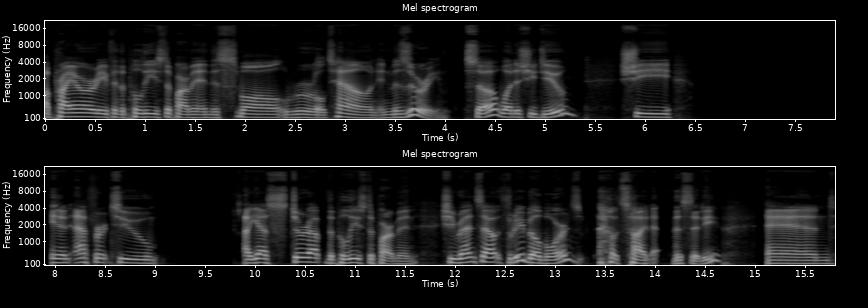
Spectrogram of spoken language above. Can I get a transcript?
a priority for the police department in this small rural town in Missouri. So, what does she do? She, in an effort to, I guess, stir up the police department, she rents out three billboards outside the city and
